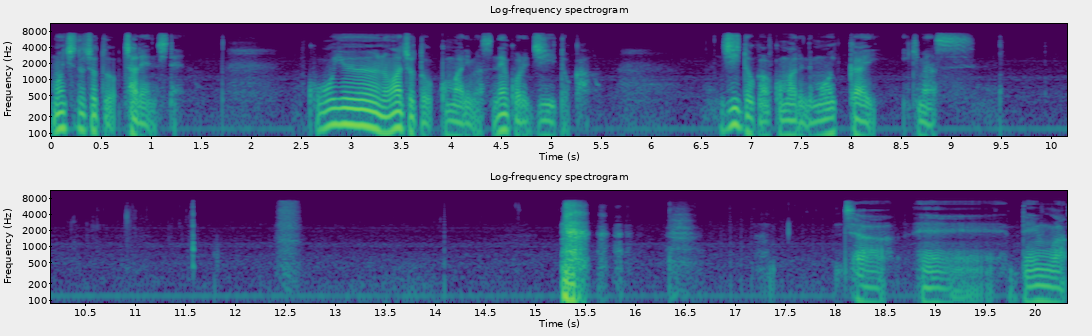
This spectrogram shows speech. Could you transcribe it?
もう一度ちょっとチャレンジで。こういうのはちょっと困りますね。これ G とか。G とかは困るんで、もう一回いきます。じゃあ、えー、電話。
